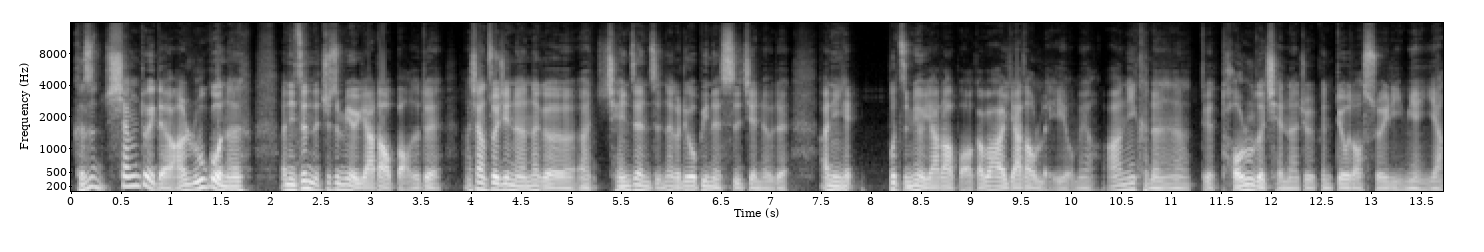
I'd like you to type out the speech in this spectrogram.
可是相对的啊，如果呢啊你真的就是没有压到宝，对不对？啊，像最近的那个呃前一阵子那个溜冰的事件，对不对？啊，你。不止没有压到宝，搞不好压到雷，有没有啊？你可能呢，这投入的钱呢，就跟丢到水里面一样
